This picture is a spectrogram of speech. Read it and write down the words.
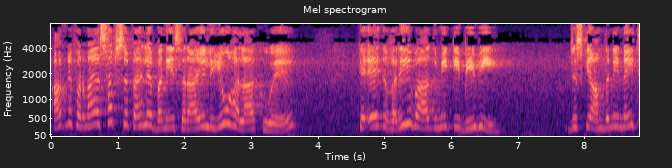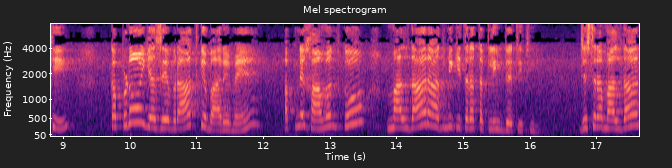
آپ نے فرمایا، سب سے پہلے بنی اسرائیل یوں ہلاک ہوئے کہ ایک غریب آدمی کی بیوی، جس کی آمدنی نہیں تھی، کپڑوں یا زیورات کے بارے میں اپنے خامند کو مالدار آدمی کی طرح تکلیف دیتی تھی۔ جس طرح مالدار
